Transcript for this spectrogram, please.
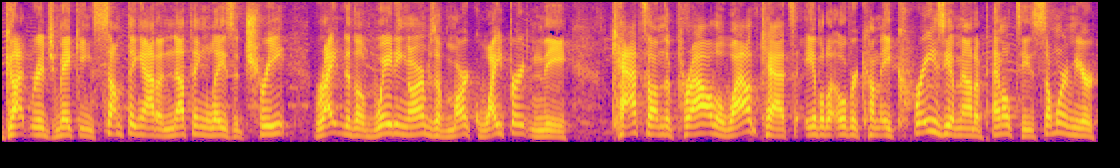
Guttridge making something out of nothing, lays a treat right into the waiting arms of Mark Weipert and the Cats on the prowl. The Wildcats able to overcome a crazy amount of penalties, somewhere near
